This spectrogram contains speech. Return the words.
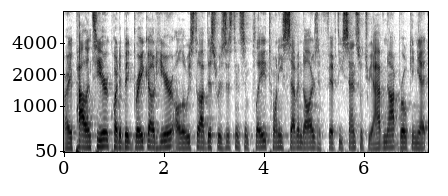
All right, Palantir, quite a big breakout here, although we still have this resistance in play, $27.50, which we have not broken yet,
